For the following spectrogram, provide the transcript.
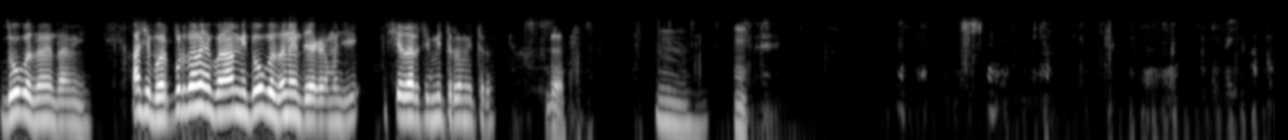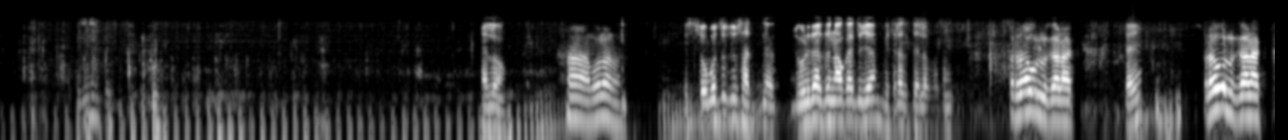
दोघं जण आहेत आम्ही. असे भरपूर जण आहे पण आम्ही दोघं जण आहेत एका म्हणजे शेजारचे मित्र मित्र. बर. हम्म. हॅलो. हा बोला ना. सोबत तू साथ जोडीदारचं नाव काय तुझ्या? मित्राचं त्याला पासून. राहुल गडाख. काय? राहुल गडाख.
